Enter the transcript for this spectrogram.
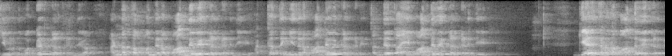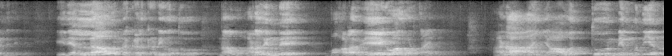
ಜೀವನದ ಒಗ್ಗಟ್ಟು ಕಳ್ಕೊಂಡಿದ್ದೀವಿ, ಅಣ್ಣ ತಮ್ಮಂದಿರ ಬಾಂಧವ್ಯ ಕಳ್ಕೊಂಡಿದ್ದೀವಿ, ಅಕ್ಕ ತಂಗಿದರ ಬಾಂಧವ್ಯ ಕಳ್ಕೊಂಡಿದ್ದೀವಿ, ತಂದೆ ತಾಯಿ ಬಾಂಧವ್ಯ ಕಳ್ಕೊಂಡಿದ್ದೀವಿ, ಗೆಳೆತನದ ಬಾಂಧವ್ಯ ಕಳ್ಕೊಂಡಿದ್ದೀವಿ. ಇದೆಲ್ಲವನ್ನು ಕಳ್ಕೊಂಡು ಇವತ್ತು ನಾವು ಹಣದಿಂದೇ ಬಹಳ ವೇಗವಾಗಿ ಓಡ್ತಾ ಇದ್ದೀವಿ. ಹಣ ಯಾವತ್ತೂ ನೆಮ್ಮದಿಯನ್ನ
